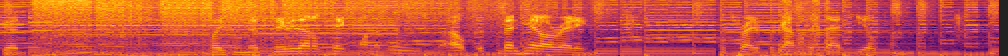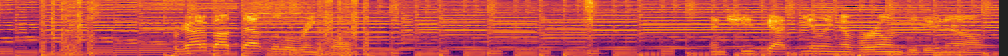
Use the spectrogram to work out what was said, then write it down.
Good. Poison this. Maybe that'll take one of those oh, out that's been hit already. That's right, I forgot that that healed. Forgot about that little wrinkle. And she's got healing of her own to do now.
